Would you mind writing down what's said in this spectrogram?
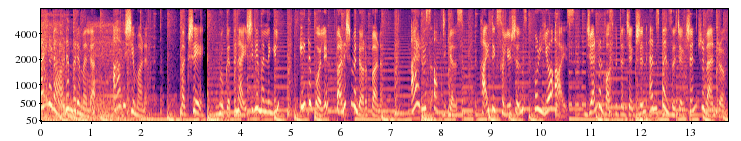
കണ്ണട ആഡംബരമല്ല ആവശ്യമാണ്. പക്ഷേ മുഖത്തിന് ഐശ്വര്യമല്ലെങ്കിൽ ഇതുപോലെ പണിഷ്മെന്റ് ഉറപ്പാണ്. Iris opticals hi tech solutions for your eyes general hospital junction and Spencer junction Trivandrum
